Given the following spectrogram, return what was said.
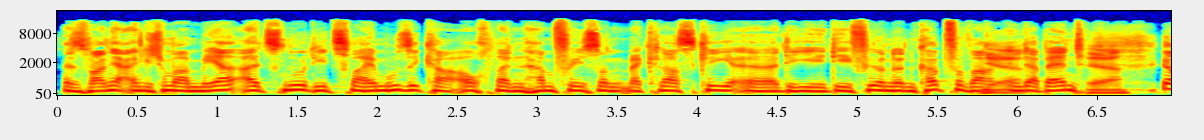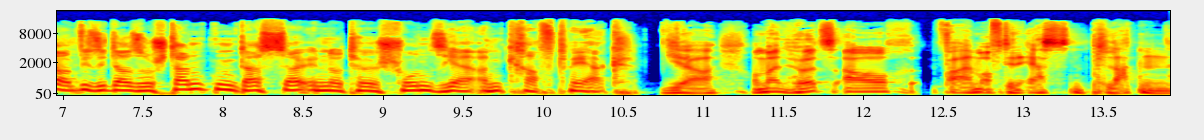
es waren ja eigentlich immer mehr als nur die zwei Musiker, auch wenn Humphreys und McCluskey äh, die, die führenden Köpfe waren yeah. in der Band. Yeah. Ja, und wie sie da so so standen, das erinnerte schon sehr an Kraftwerk. Ja, und man hört es auch vor allem auf den ersten Platten,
